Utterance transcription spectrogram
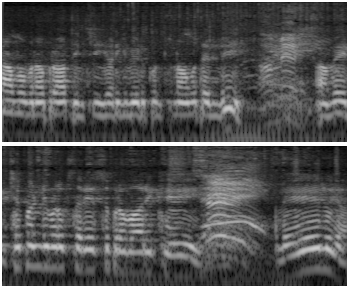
నామమున ప్రార్థించి అడిగి వేడుకుంటున్నాము తండ్రి ఆమె చెప్పండి మరొకసారి యేసుప్రభారికి హల్లెలూయా.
